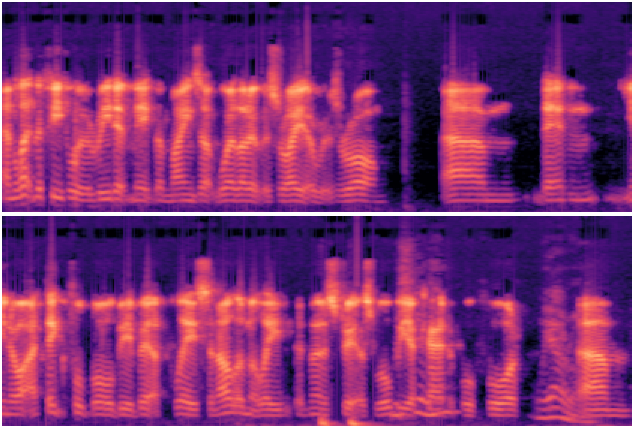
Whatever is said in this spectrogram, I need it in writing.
and let the people who read it make their minds up whether it was right or it was wrong, um, then you know I think football will be a better place, and ultimately administrators will be accountable for We um,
